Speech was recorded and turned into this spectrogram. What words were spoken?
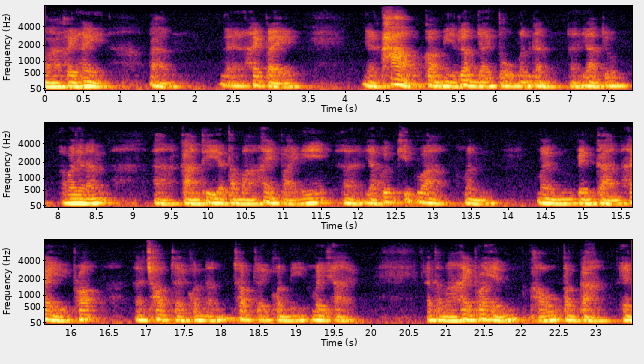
มาเคยให้อ่าเนี่ยให้ไปเนี่ยข้าวก็มีเรื่องใหญ่โตเหมือนกันนะญาติโยมเพราะฉะนั้นอ่าการที่อาตมาให้ไปนี้อ่าอย่าเพิ่งคิดว่ามัน มันเป็นการให้เพราะชอบใจคนนั้นชอบใจคนนี้ไม่ใช่อาตมาให้เพราะเห็นเขาต้องการ เห็น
